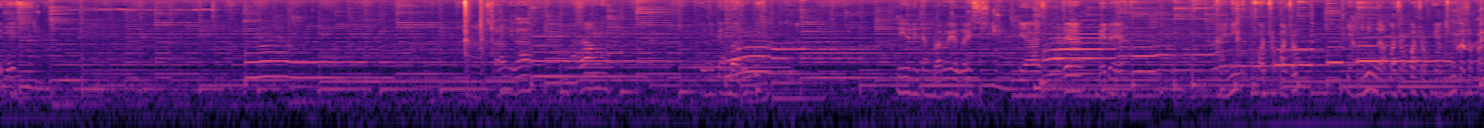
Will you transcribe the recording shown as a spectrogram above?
Ya guys. Nah sekarang kita pasang unit yang baru. Ini unit yang baru ya guys. Ya sebenarnya beda ya. Nah ini kocok-kocok. Yang ini nggak kocok-kocok, yang ini kocok-kocok.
